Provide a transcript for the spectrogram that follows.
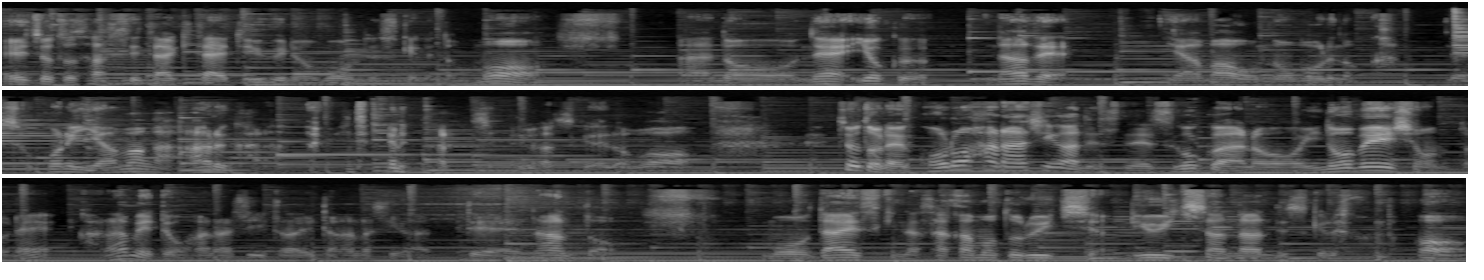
えー、ちょっとさせていただきたいというふうに思うんですけれども、あのね、よくなぜ山を登るのか、でそこに山があるから みたいな話ありますけれども、ちょっとね、この話がですね、すごくあのイノベーションとね、絡めてお話しいただいた話があって、なんと、もう大好きな坂本龍一龍一さんなんですけれども、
